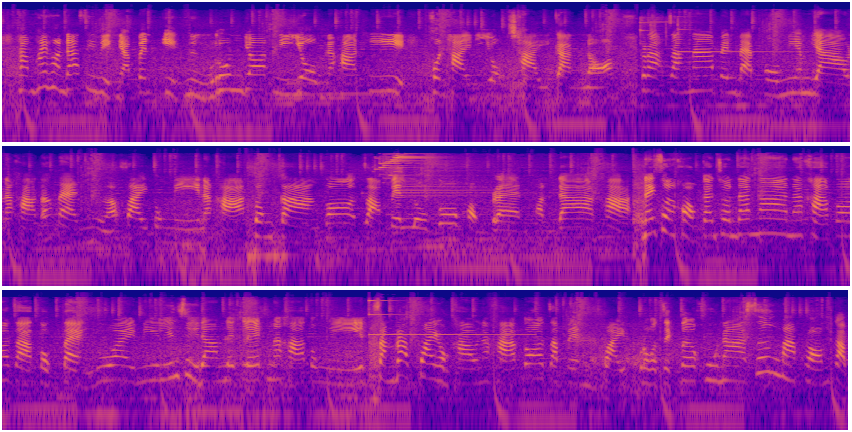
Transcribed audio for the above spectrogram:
ๆทำให้ Honda Civic เนี่ยเป็นอีกหนึ่งรุ่นยอดนิยมนะคะ ที่คนไทยนิยมใช้กันเนาะกระจังหน้าเป็นแบบโครเมียมยาวนะคะ ตั้งแต่เหนือไฟตรงนี้นะคะตรงกลางก็จะเป็นโลโก้ของแบรนด์ Honda ค่ะ ในส่วนของกันชนด้านหน้านะคะ ก็จะตกแต่งด้วยมีลิ้นสีดำเล็กๆนะคะ ตรงนี้สำหรับไฟของเขานะคะ ก็จะเป็นไฟโปรเจคเตอร์คู่หน้า ซึ่งมาพร้อมกับ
